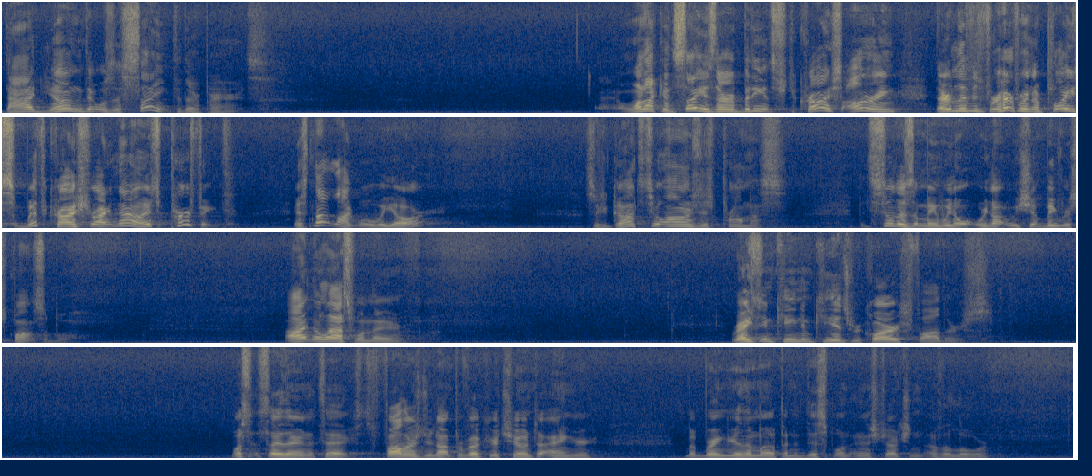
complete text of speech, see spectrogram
died young that was a saint to their parents. What I can say is their obedience to Christ, honoring, they're living forever in a place with Christ right now. It's perfect. It's not like what we are. So God still honors his promise. But it still doesn't mean we, don't, we're not, we shouldn't be responsible. All right, and the last one there. Raising kingdom kids requires fathers. What's it say there in the text? Fathers, do not provoke your children to anger, but bring them up in the discipline and instruction of the Lord.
